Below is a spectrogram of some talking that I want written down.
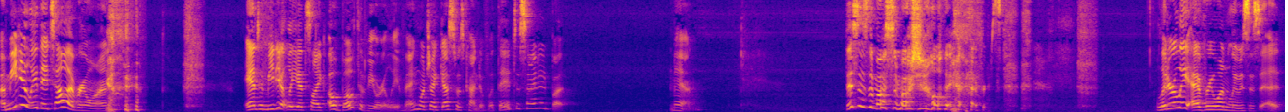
Immediately, they tell everyone. and immediately, it's like, oh, both of you are leaving, which I guess was kind of what they had decided, but man. This is the most emotional thing I've ever seen. Literally, everyone loses it.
